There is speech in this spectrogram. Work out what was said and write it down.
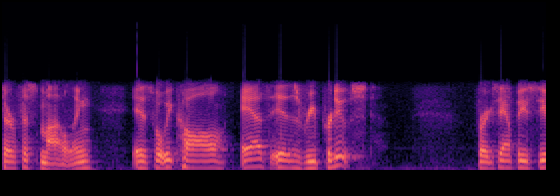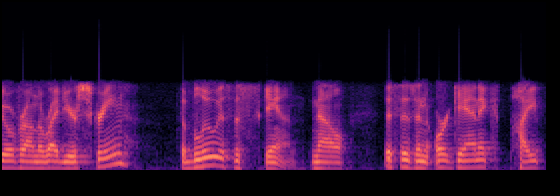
surface modeling, is what we call as is reproduced. For example, you see over on the right of your screen, the blue is the scan. Now, this is an organic pipe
